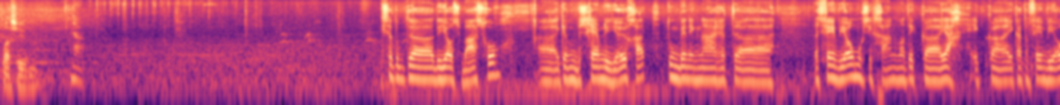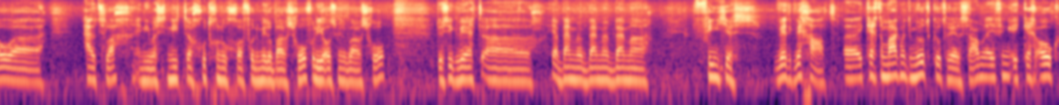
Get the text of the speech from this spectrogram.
Klasse, jongen. Ja. Ik zat op de, de Joodse basisschool. ik heb een beschermde jeugd gehad. Toen ben ik naar het het VMBO moest ik gaan, want ik, ja, ik, ik had een VMBO uitslag. En die was niet eh, goed genoeg eh, voor de middelbare school, voor de Joodse middelbare school. Dus ik werd eh, ja, bij mijn bij bij vriendjes werd ik weggehaald. Eh, ik kreeg te maken met de multiculturele samenleving. Ik kreeg ook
